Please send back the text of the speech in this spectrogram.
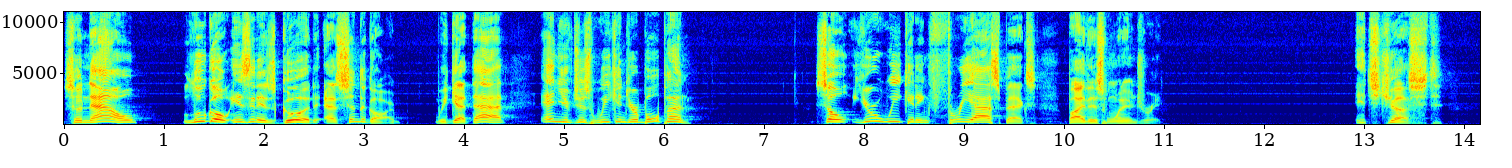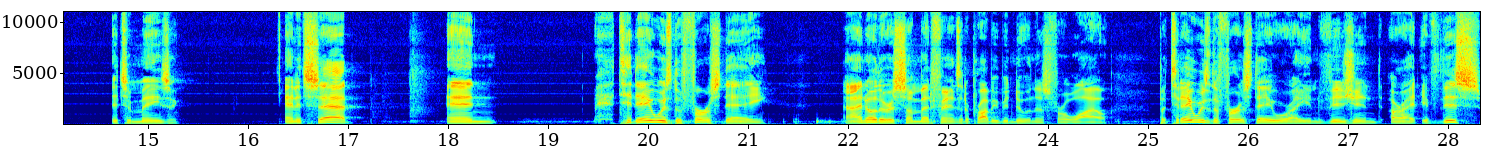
So now Lugo isn't as good as Syndergaard. We get that. And you've just weakened your bullpen. So you're weakening three aspects by this one injury. It's just, it's amazing. And it's sad. And today was the first day. I know there are some Met fans that have probably been doing this for a while. But today was the first day where I envisioned all right, if this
